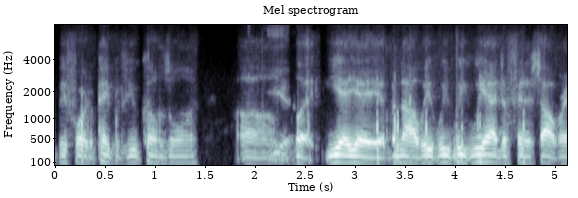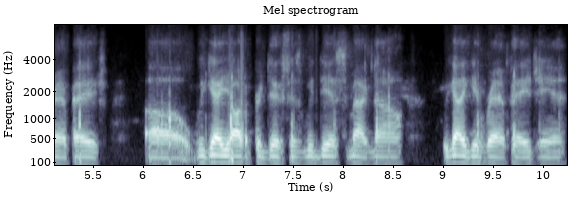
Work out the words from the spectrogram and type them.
before the pay per view comes on. Um, yeah. But yeah, yeah, yeah. But no, we, we we we had to finish out Rampage. Uh, we gave y'all the predictions. We did SmackDown. We got to get Rampage in.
